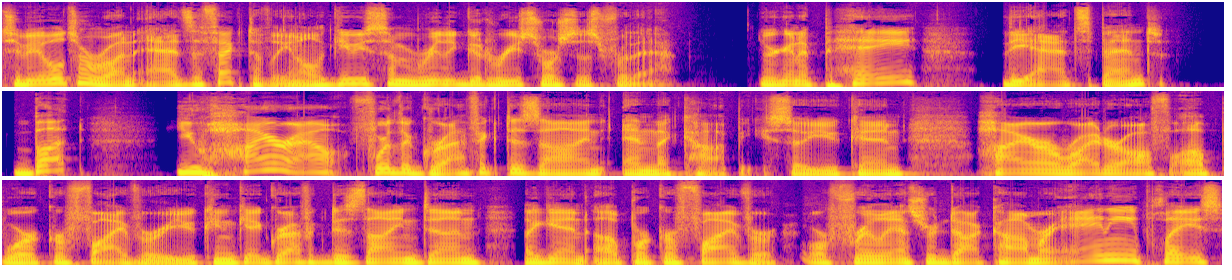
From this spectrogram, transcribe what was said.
to be able to run ads effectively. And I'll give you some really good resources for that. You're going to pay the ad spend, but you hire out for the graphic design and the copy. So you can hire a writer off Upwork or Fiverr. You can get graphic design done, again, Upwork or Fiverr or freelancer.com or any place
